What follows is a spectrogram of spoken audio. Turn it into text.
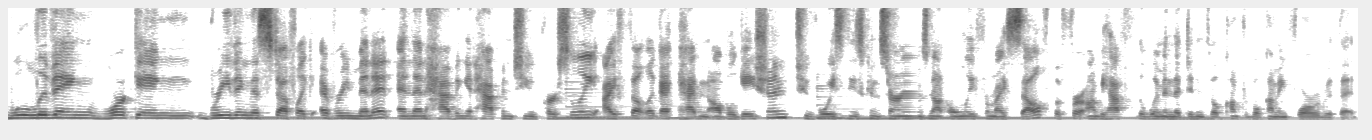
living, working, breathing this stuff like every minute and then having it happen to you personally, I felt like I had an obligation to voice these concerns not only for myself but for on behalf of the women that didn't feel comfortable coming forward with it.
